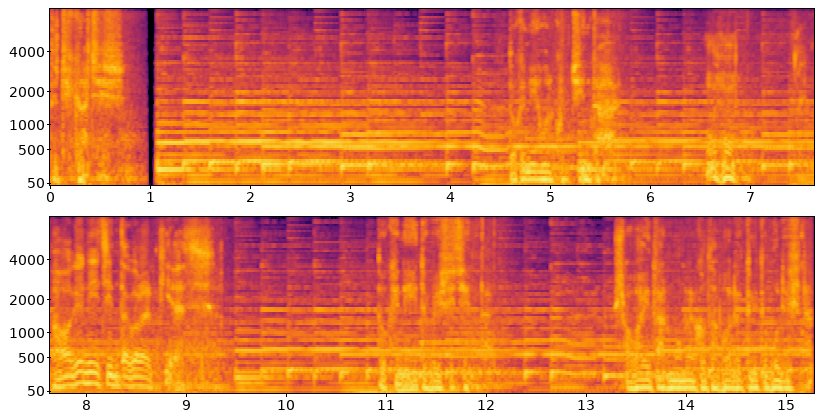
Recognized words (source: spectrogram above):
তুই ঠিক আছিস? তোকে নিয়ে আমার খুব চিন্তা হয়। আমাকে নিয়ে চিন্তা করার কি আছে? তোকে নিয়েই তো বেশি চিন্তা। সবাই তার মনের কথা বলে তুই তো বলিস না।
